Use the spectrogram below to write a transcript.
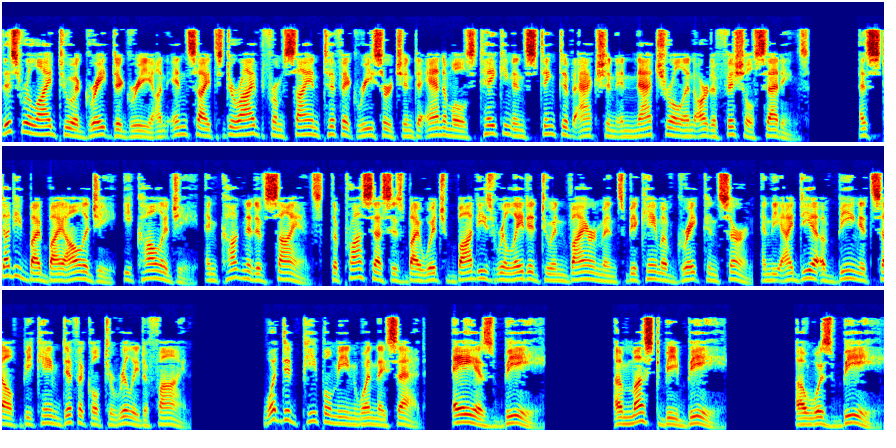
This relied to a great degree on insights derived from scientific research into animals taking instinctive action in natural and artificial settings, as studied by biology, ecology, and cognitive science, the processes by which bodies related to environments became of great concern, and the idea of being itself became difficult to really define. What did people mean when they said, A is B, A must be B, A was B?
